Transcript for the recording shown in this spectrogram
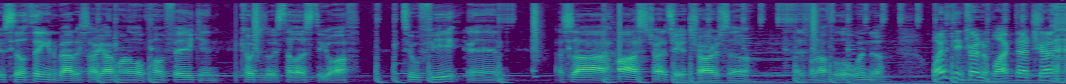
was still thinking about it, so I got him on a little pump fake. And coaches always tell us to go off two feet, and I saw Tass try to take a charge, so I just went off the little window. Why isn't he trying to block that shot?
